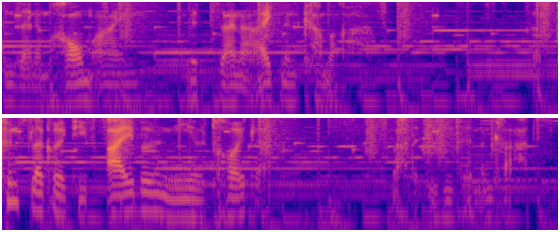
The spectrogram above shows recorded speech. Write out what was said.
in seinem Raum ein mit seiner eigenen Kamera. Das Künstlerkollektiv Eibel Neil Treutler machte diesen Film in Graz.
